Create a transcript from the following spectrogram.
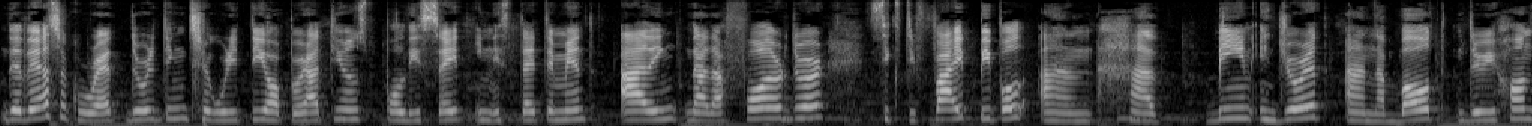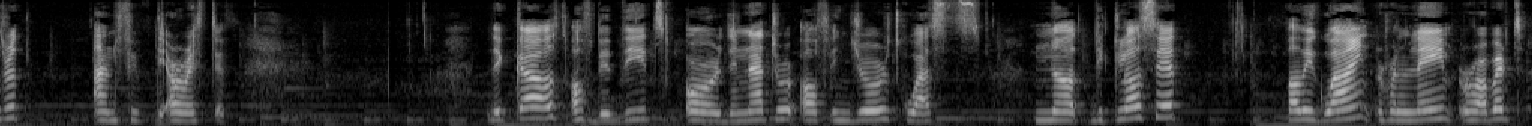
The deaths occurred during security operations, police said in a statement, adding that a further 65 people and had been injured and about 350 arrested. The cause of the deaths or the nature of injuries was not disclosed. Bobby Wine, real name Robert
